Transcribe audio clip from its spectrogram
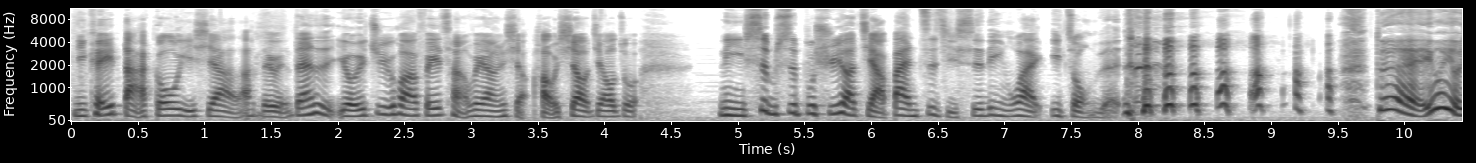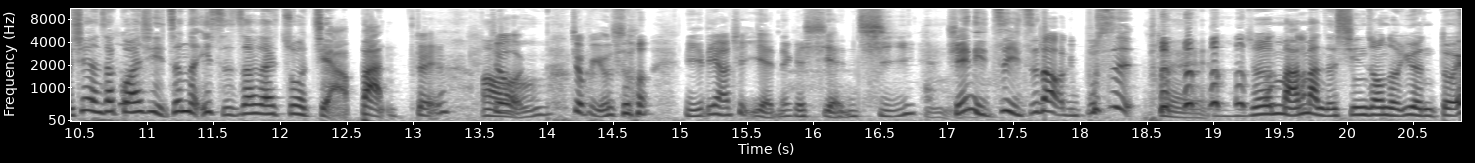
你可以打勾一下啦，对不对？但是有一句话非常非常小好笑，叫做“你是不是不需要假扮自己是另外一种人？”对，因为有些人在关系里真的一直在在做假扮。对，就就比如说，你一定要去演那个贤妻，其实你自己知道你不是。对，就是满满的心中的怨怼。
